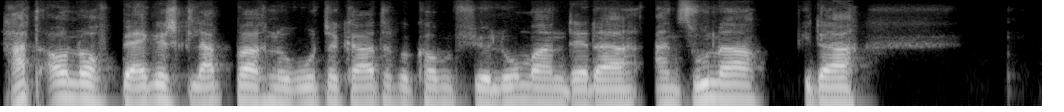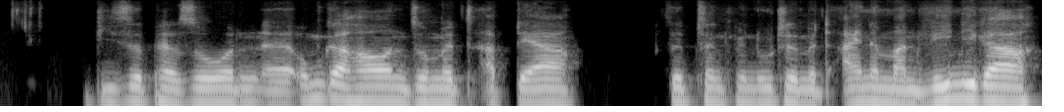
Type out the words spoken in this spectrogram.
hat auch noch Bergisch Gladbach eine rote Karte bekommen für Lohmann, der da Ansuna wieder diese Person äh, umgehauen. Somit ab der 17. Minute mit einem Mann weniger.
